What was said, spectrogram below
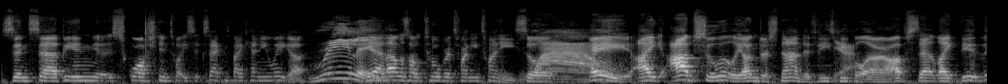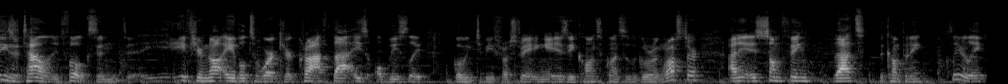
since uh, being squashed in 26 seconds by Kenny Omega. Really? Yeah, that was October 2020. So, Wow. hey, I absolutely understand if these Yeah. people are upset. Like, th- these are talented folks, and if you're not able to work your craft, that is obviously going to be frustrating. It is a consequence of the growing roster, and it is something that the company clearly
